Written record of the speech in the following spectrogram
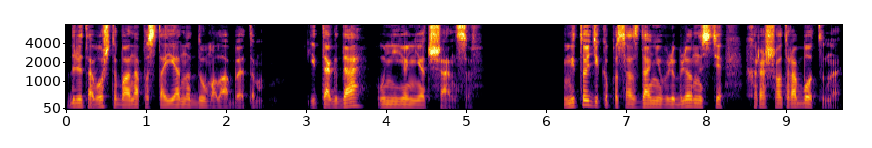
для того, чтобы она постоянно думала об этом. И тогда у нее нет шансов. Методика по созданию влюбленности хорошо отработана,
